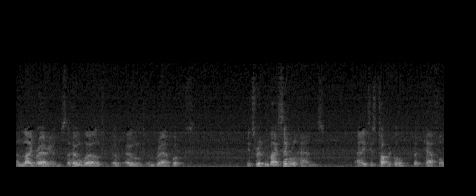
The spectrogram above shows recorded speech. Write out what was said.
and librarians, the whole world of old and rare books. It's written by several hands, and it is topical but careful,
